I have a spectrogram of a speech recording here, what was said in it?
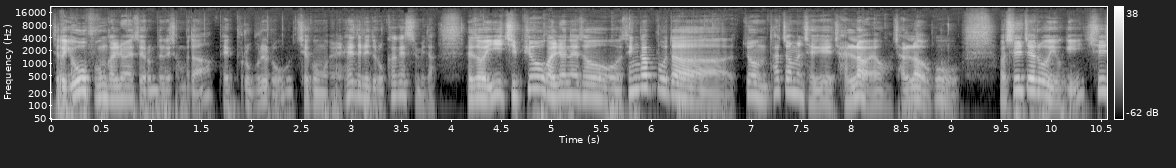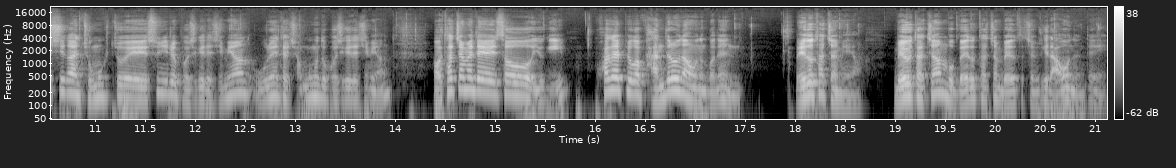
제가 요 부분 관련해서 여러분들에게 전부 다 100% 무료로 제공을 해드리도록 하겠습니다. 그래서 이 지표 관련해서 생각보다 좀 타점은 되게 잘 나와요. 잘 나오고 어, 실제로 여기 실시간 종목조의 순위를 보시게 되시면 오리엔탈 전공도 보시게 되시면 어, 타점에 대해서 여기 화살표가 반대로 나오는 거는 매도 타점이에요. 매우 타점, 뭐 매도 타점, 매도 타점 이렇게 나오는데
